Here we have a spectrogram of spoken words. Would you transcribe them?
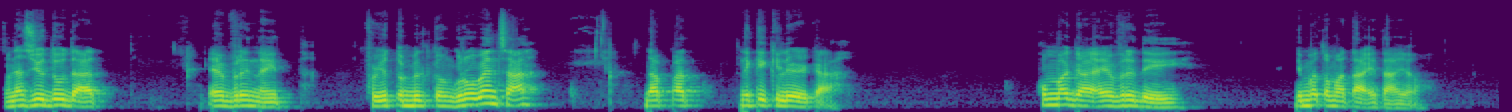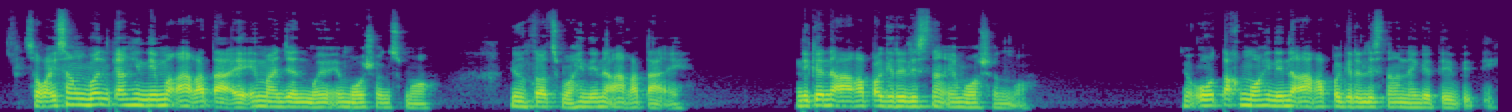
And as you do that, every night, for you to build congruence, ha, dapat nakiklear ka. Kumbaga, every day, di ba tumatae tayo? So, kung isang buwan kang hindi makakatae, imagine mo yung emotions mo, yung thoughts mo, hindi nakakatae. Hindi ka nakakapag-release ng emotion mo. Yung utak mo, hindi nakakapag-release ng negativity.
